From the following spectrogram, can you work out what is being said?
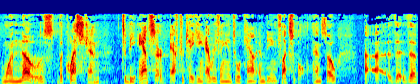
one knows the question to be answered after taking everything into account and being flexible. And so uh, the the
